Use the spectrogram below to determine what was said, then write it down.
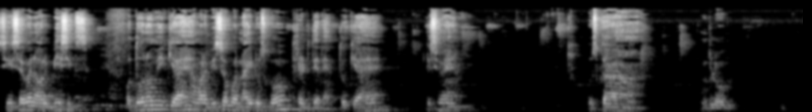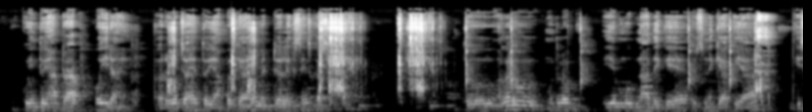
सी सेवन और बी सिक्स और दोनों में क्या है, हमारे बिशप और नाइट उसको थ्रेट दे रहे हैं। तो क्या है, इसमें उसका मतलब क्वीन तो यहाँ ट्रैप हो ही रहा है। अगर वो चाहे तो यहाँ पर क्या है मेटेरियल एक्सचेंज कर सकता है। तो अगर वो मतलब ये मूव ना देके उसने क्या किया, इस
